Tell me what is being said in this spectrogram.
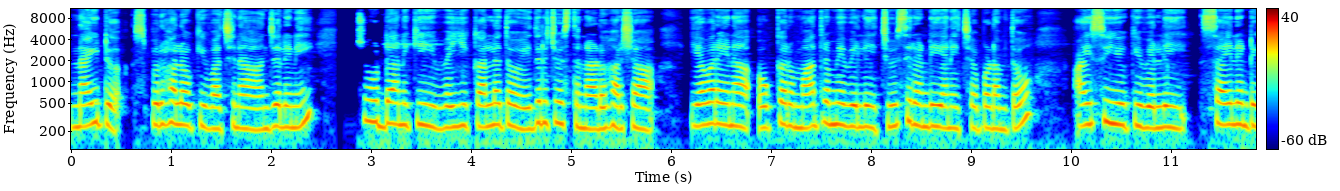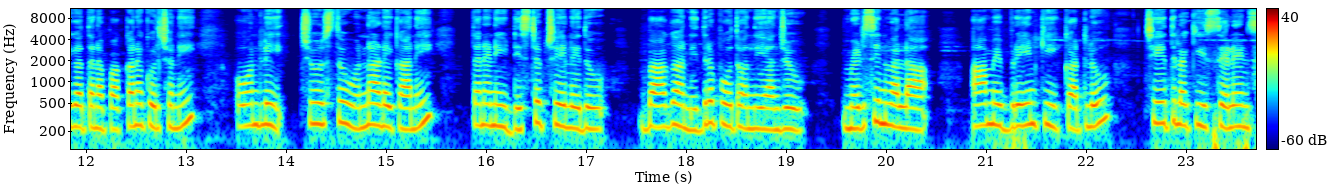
నైట్ స్పృహలోకి వచ్చిన అంజలిని చూడ్డానికి వెయ్యి కళ్ళతో ఎదురు చూస్తున్నాడు హర్ష. ఎవరైనా ఒక్కరు మాత్రమే వెళ్ళి చూసిరండి అని చెప్పడంతో ఐసీయూకి వెళ్ళి సైలెంట్గా తన పక్కన కూర్చొని ఓన్లీ చూస్తూ ఉన్నాడే కానీ తనని డిస్టర్బ్ చేయలేదు. బాగా నిద్రపోతోంది అంజు. మెడిసిన్ వల్ల ఆమె బ్రెయిన్కి కట్లు చేతులకి సెలెన్స్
